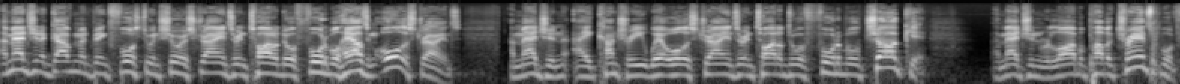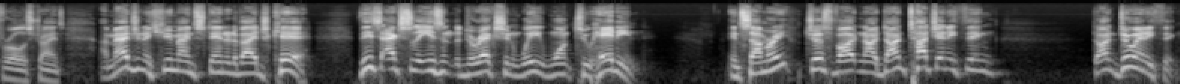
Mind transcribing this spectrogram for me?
Imagine a government being forced to ensure Australians are entitled to affordable housing, all Australians. Imagine a country where all Australians are entitled to affordable childcare. Imagine reliable public transport for all Australians. Imagine a humane standard of aged care. This actually isn't the direction we want to head in. In summary, just vote no. Don't touch anything. Don't do anything.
